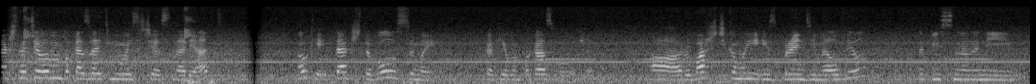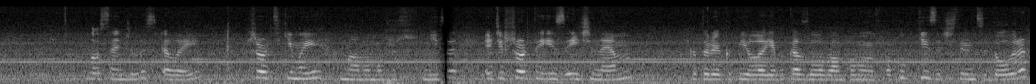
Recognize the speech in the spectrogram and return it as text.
Так что хотела вам показать мой сейчас наряд. Окей, так что волосы мои, как я вам показывала уже. А, рубашечка моя из бренди Melville, написано на ней Лос-Анджелес, Л.А. Шортики мои, мама, можешь вниз. Эти шорты из H&M, которые я купила, я показывала вам, по-моему, в покупке за 14 долларов.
